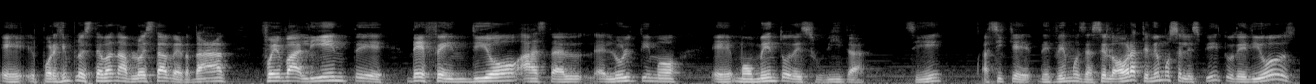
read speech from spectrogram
eh, por ejemplo, Esteban habló esta verdad, fue valiente, defendió hasta el, último momento de su vida, ¿sí? Así que debemos de hacerlo. Ahora tenemos el Espíritu de Dios,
